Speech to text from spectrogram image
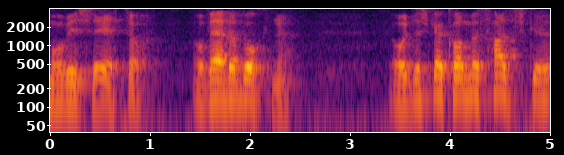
må vi se etter og være våkne. Og det skal komme falske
